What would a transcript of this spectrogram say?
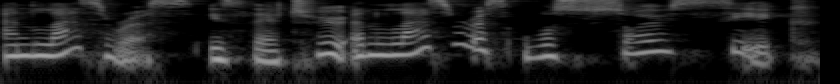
And Lazarus is there too. And Lazarus was so sick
